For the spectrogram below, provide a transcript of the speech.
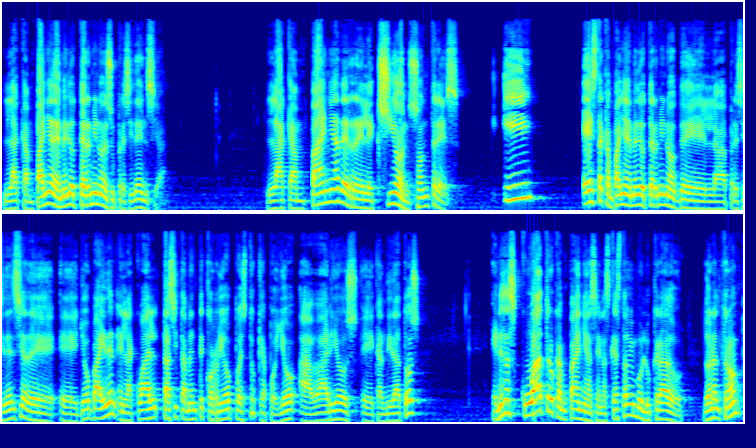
la campaña de medio término de su presidencia, la campaña de reelección, son tres, y esta campaña de medio término de la presidencia de eh, Joe Biden, en la cual tácitamente corrió puesto que apoyó a varios eh, candidatos, en esas cuatro campañas en las que ha estado involucrado Donald Trump,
